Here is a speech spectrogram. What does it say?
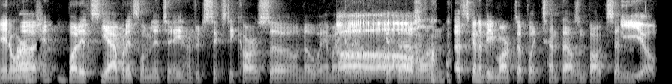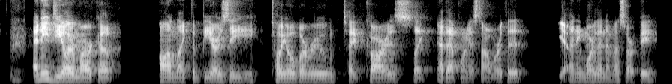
In Uh, orange. and- but it's yeah, but it's limited to 860 cars, so no way am I gonna Oh. get that one. That's gonna be marked up like ten thousand bucks, and Yo. any dealer markup on like the BRZ Toyobaru type car is like at that point it's not worth it Yep. any more than MSRP.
